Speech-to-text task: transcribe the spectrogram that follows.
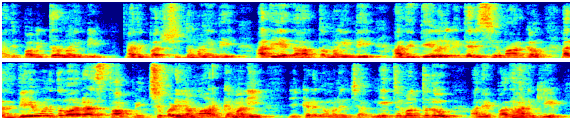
అది పవిత్రమైంది అది పరిశుద్ధమైంది అది యథార్థమైంది అది దేవునికి తెలిసే మార్గం అది దేవుని ద్వారా స్థాపించబడిన మార్గం అని ఇక్కడ గమనించారు నీతిమంతులు అనే పదానికి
